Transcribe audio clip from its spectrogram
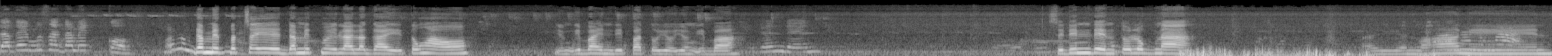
Lagay mo sa damit ko. Anong damit? Ba't sa damit mo ilalagay? Ito nga oh. Yung iba, hindi pa tuyo yung iba. Then, Si Dindin, tulog na. Ayan, mahangin.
